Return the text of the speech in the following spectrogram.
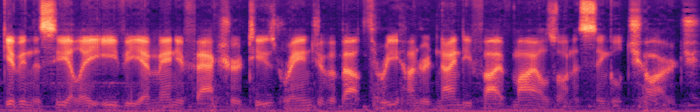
giving the CLA EV a manufacturer teased range of about 395 miles on a single charge.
